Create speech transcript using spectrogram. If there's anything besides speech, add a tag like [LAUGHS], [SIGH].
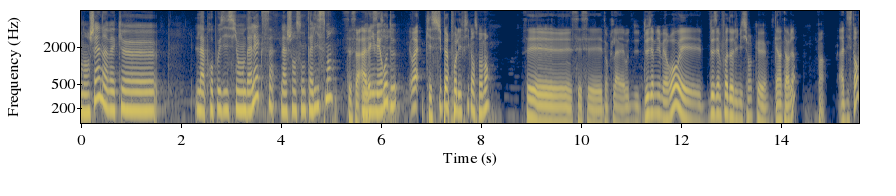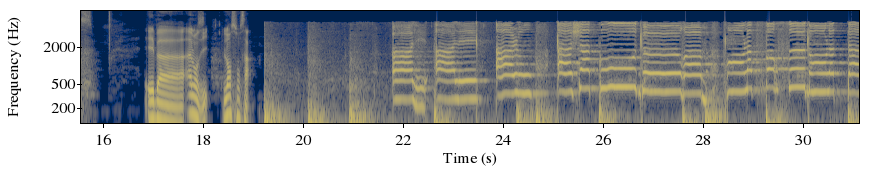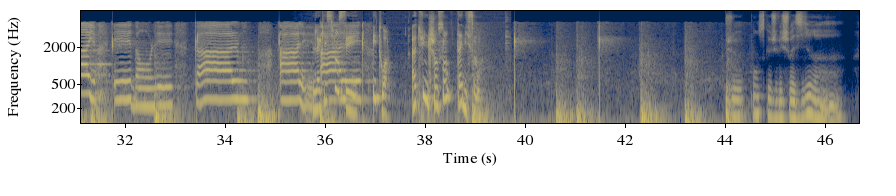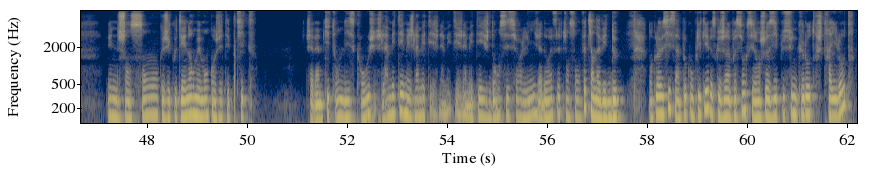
On enchaîne avec euh, la proposition d'Alex, la chanson Talisman. C'est ça, Le Alex. numéro qui- 2. Ouais, qui est super prolifique en ce moment. C'est c'est- c'est donc la deuxième numéro et deuxième fois de l'émission que- qu'elle intervient, enfin à distance. Et bah allons-y, lançons ça. Allez, allez, La question c'est Et toi? As-tu une chanson talisman? Je pense que je vais choisir euh, une chanson que j'écoutais énormément quand j'étais petite. J'avais un petit tourne-disque rouge, je la mettais, mais je la mettais, je la mettais, je la mettais, je dansais sur le lit, j'adorais cette chanson. En fait, il y en avait deux. Donc là aussi, c'est un peu compliqué parce que j'ai l'impression que si j'en choisis plus une que l'autre, je trahis l'autre.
